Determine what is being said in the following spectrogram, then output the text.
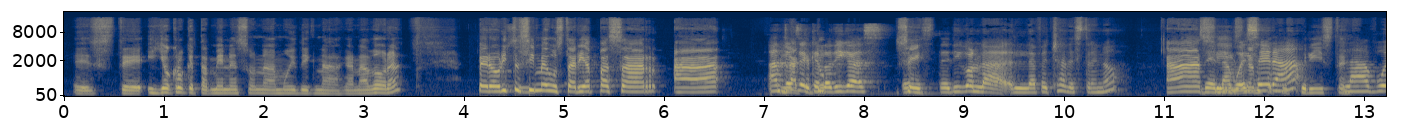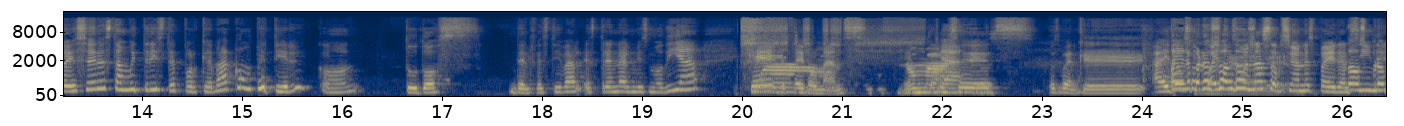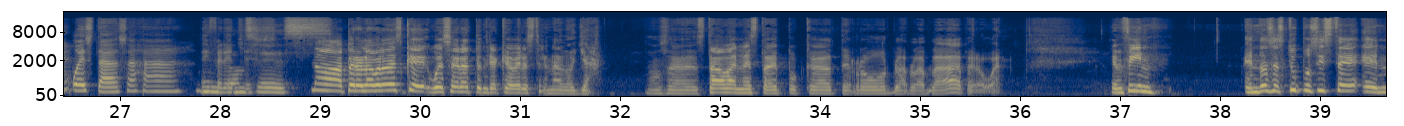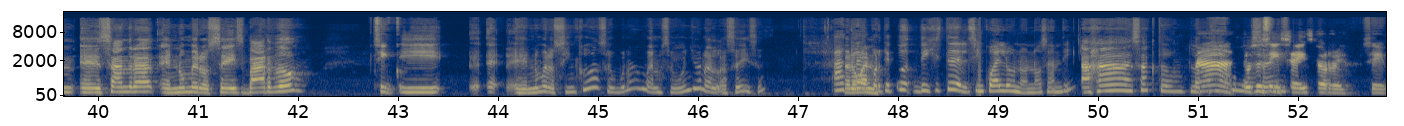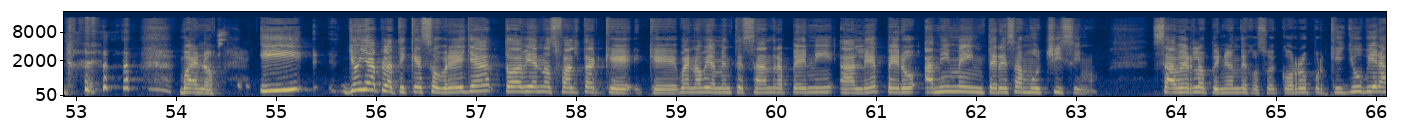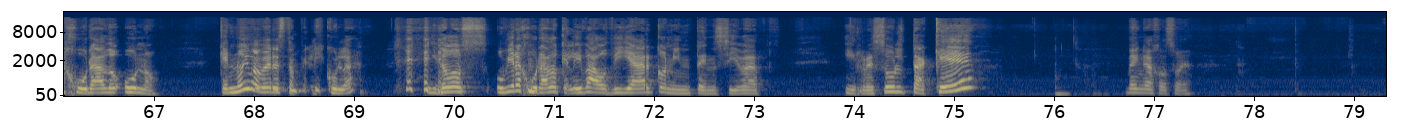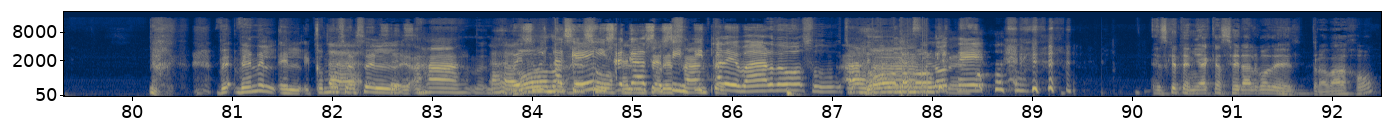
Este, y yo creo que también es una muy digna ganadora. Pero ahorita sí, Sí. me gustaría pasar a. Antes La de que que, tú- lo digas, Sí. este, digo la, la fecha de estreno Ah, de sí, la está un poco huesera. triste. La huesera está muy triste porque va a competir con tu dos del festival. Estrena el mismo día que Wow. The Fablemans. No Entonces, pues bueno. Que Hay Bueno, dos, pero son dos- unas opciones para ir al Dos cine. propuestas, ajá, diferentes. Entonces, No, pero la verdad es que Huesera tendría que haber estrenado ya. O sea, estaba en esta época, terror, bla, bla, bla, pero bueno. En fin. Entonces tú pusiste en eh, Sandra en número 6 Bardo Cinco. y eh, eh, en número 5, seguro. Bueno, según yo era la 6, ¿eh? Ah, Pero claro, bueno. porque tú dijiste del 5 al 1, ¿no, Sandy? Ajá, exacto. La Ah, entonces sí, seis. seis, sorry. Sí. Bueno, y yo ya platiqué sobre ella, todavía nos falta que, que, bueno, obviamente Sandra, Penny, Ale, pero a mí me interesa muchísimo saber la opinión de Josué Corro, porque yo hubiera jurado, uno, que no iba a ver esta película, Y dos, hubiera jurado que le iba a odiar con intensidad. Y resulta que... Venga, Josué. Ve- Ven el, el- cómo se Ah, hace el. sí, sí. Ajá. Ajá. No, Resulta no que y saca su cintita de bardo, su, su Ah, no, no, no, cajolote. Es que tenía que hacer algo del trabajo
